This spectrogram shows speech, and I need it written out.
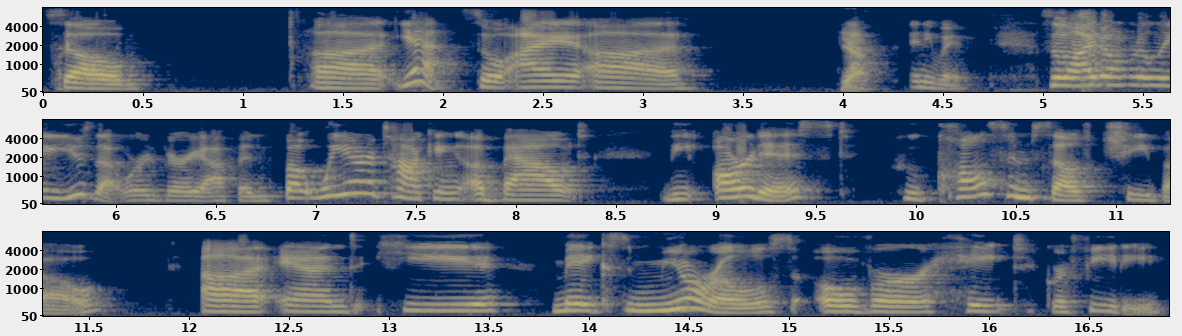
So, uh, yeah, so I, uh, Yeah. anyway, so I don't really use that word very often, but we are talking about the artist who calls himself Cibo, uh, and he makes murals over hate graffiti.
